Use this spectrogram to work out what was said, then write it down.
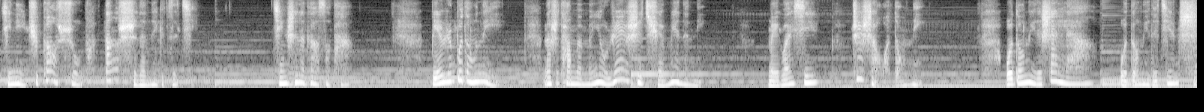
请你去告诉当时的那个自己，轻声的告诉他，别人不懂你，那是他们没有认识全面的你，没关系，至少我懂你，我懂你的善良，我懂你的坚持，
